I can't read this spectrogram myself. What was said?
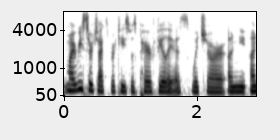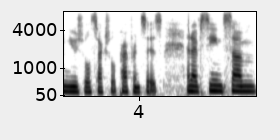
my research expertise was paraphilias, which are un, unusual sexual preferences, and I've seen some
